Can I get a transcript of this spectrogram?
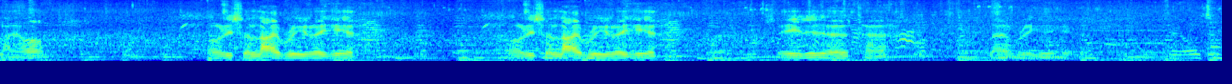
Like oh. Oh, this is a library right here. Oh, this is a library right here. See, this is a uh, library right here. Old too.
